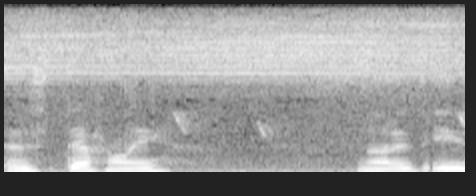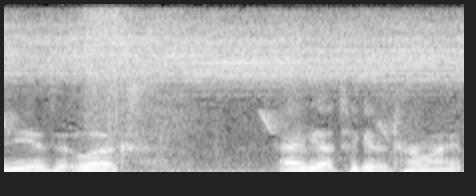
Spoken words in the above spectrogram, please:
It's definitely not as easy as it looks. I have yet to get a termite.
